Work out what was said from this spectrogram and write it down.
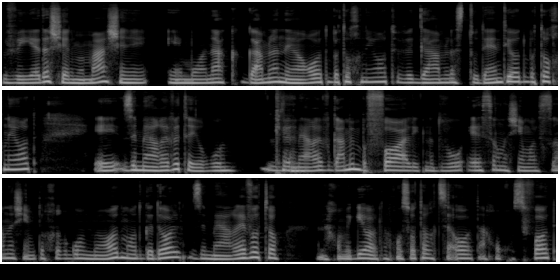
וידע של ממש שמוענק גם לנערות בתוכניות וגם לסטודנטיות בתוכניות, אה, זה מערב את הארגון. כן. זה מערב, גם אם בפועל התנדבו עשר נשים או עשרים נשים מתוך ארגון מאוד מאוד גדול, זה מערב אותו. אנחנו מגיעות, אנחנו עושות הרצאות, אנחנו חושפות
